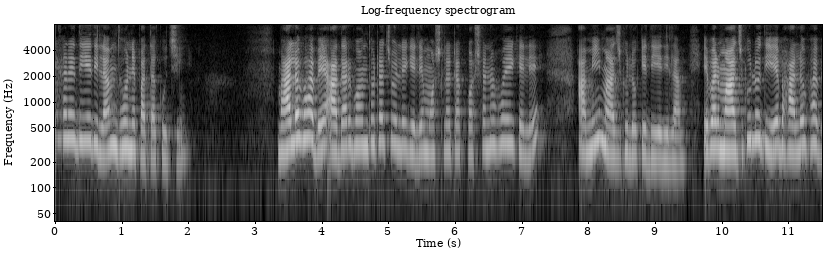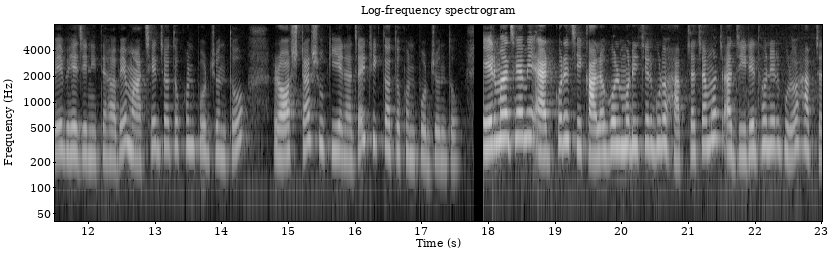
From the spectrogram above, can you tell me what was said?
এখানে দিয়ে দিলাম ধনে পাতা কুচি। ভালোভাবে আদার গন্ধটা চলে গেলে, মশলাটা কষানো হয়ে গেলে আমি মাছগুলোকে দিয়ে দিলাম। এবার মাছগুলো দিয়ে ভালোভাবে ভেজে নিতে হবে। মাছের যতক্ষণ পর্যন্ত রসটা শুকিয়ে না যায়, ঠিক ততক্ষণ পর্যন্ত। এর মাঝে আমি অ্যাড করেছি কালো গোলমরিচের গুঁড়ো হাফ চা চামচ আর জিরে ধনের গুঁড়ো হাফ চা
